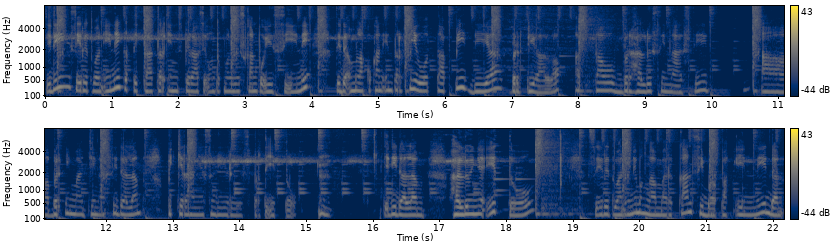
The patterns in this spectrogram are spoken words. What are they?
Jadi si Ridwan ini ketika terinspirasi untuk menuliskan puisi ini tidak melakukan interview, tapi dia berdialog atau berhalusinasi uh, berimajinasi dalam pikirannya sendiri seperti itu. Jadi dalam halunya itu si Ridwan ini menggambarkan si bapak ini dan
